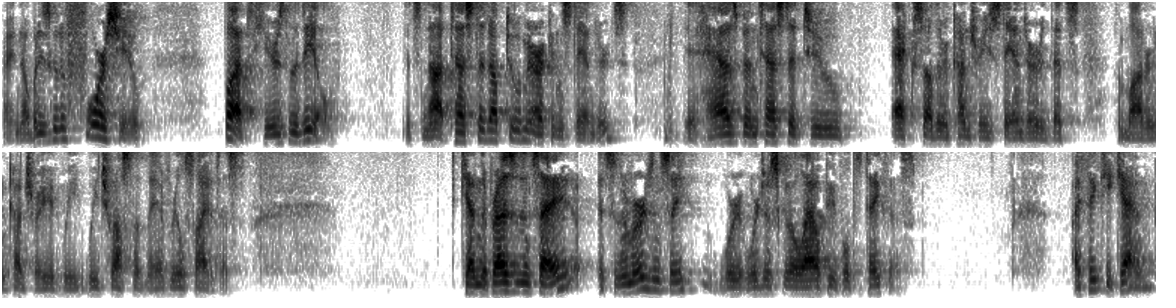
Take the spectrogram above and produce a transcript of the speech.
right? Nobody's going to force you. But here's the deal. It's not tested up to American standards. It has been tested to X other country's standard that's a modern country, and we, we trust them. They have real scientists. Can the president say, it's an emergency, we're, we're just going to allow people to take this? I think he can.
